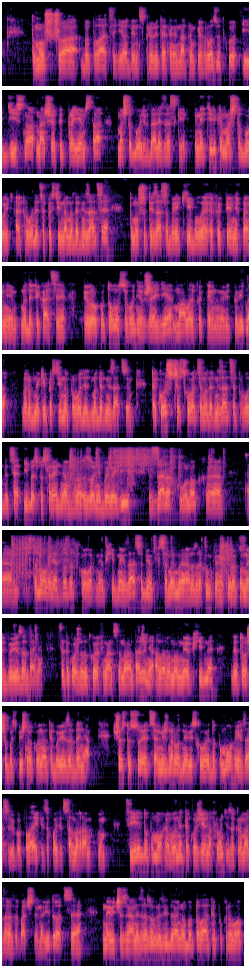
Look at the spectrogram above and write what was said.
тому що БПЛА це є один з пріоритетних напрямків розвитку, і дійсно наші підприємства масштабують вдалі зразки, і не тільки масштабують, а й проводиться постійна модернізація, тому що ті засоби, які були ефективні в певній модифікації півроку тому, сьогодні вже є малоефективними. Відповідно, виробники постійно проводять модернізацію. Також частково ця модернізація проводиться і безпосередньо в зоні бойових дій за рахунок. е, е, встановлення додаткових необхідних засобів самими розрахунками, які виконують бойові завдання. Це також додаткове фінансове навантаження, але воно необхідне для того, щоб успішно виконувати бойові завдання. Що стосується міжнародної військової допомоги і засобів БПЛА, які заходять саме в рамку цієї допомоги, вони також є на фронті. Зокрема, зараз ви бачите на відео. Це не вітчизняний зразок розвідувального БПЛА типу крило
